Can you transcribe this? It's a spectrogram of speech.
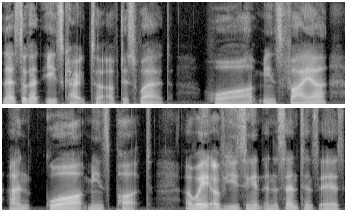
Let's look at each character of this word. 火 means fire and 锅 means pot. A way of using it in a sentence is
